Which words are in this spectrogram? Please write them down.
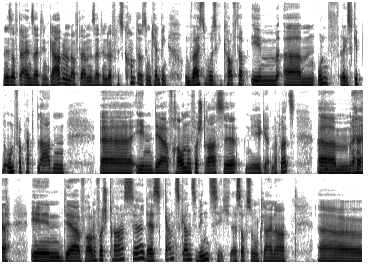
Dann ist auf der einen Seite ein Gabel und auf der anderen Seite ein Löffel. Es kommt aus dem Camping. Und weißt du, wo ich es gekauft habe? Im ähm, Unf es gibt einen Unverpacktladen äh, in der Fraunhofer Straße, nee, Gärtnerplatz. Ähm, in der Fraunhofer Straße, der ist ganz, ganz winzig. Da ist auch so ein kleiner äh,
